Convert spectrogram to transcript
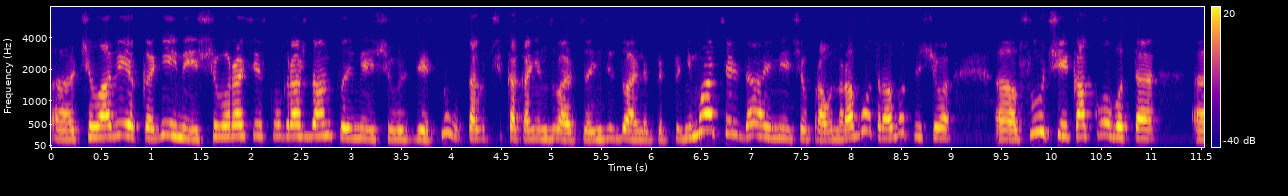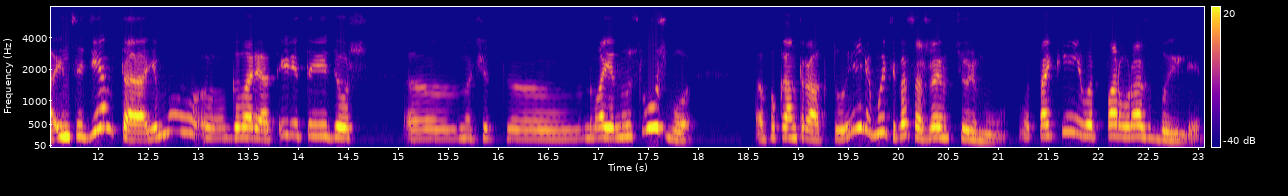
Э, человека, не имеющего российского гражданства, имеющего здесь, ну, так как они называются, индивидуальный предприниматель, да, имеющего право на работу, работающего, э, в случае какого-то инцидента ему говорят, или ты идешь, значит, на военную службу по контракту, или мы тебя сажаем в тюрьму. Вот такие вот пару раз были.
